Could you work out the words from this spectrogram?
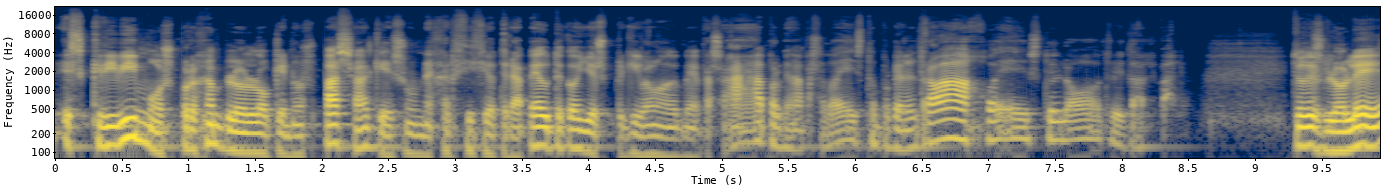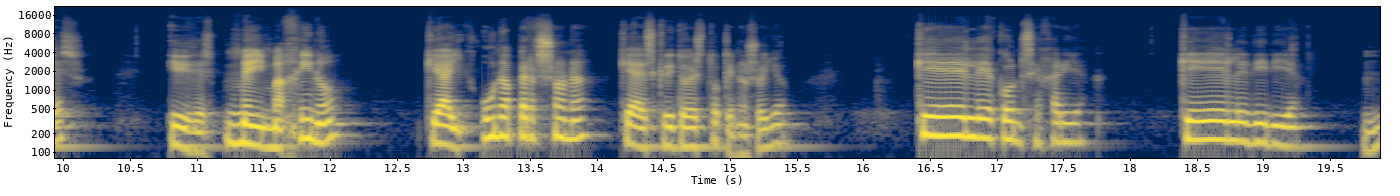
escribimos, por ejemplo, lo que nos pasa, que es un ejercicio terapéutico, yo explico lo que me pasa, ah, porque me ha pasado esto, porque en el trabajo esto y lo otro y tal, vale. Entonces lo lees y dices, me imagino que hay una persona que ha escrito esto que no soy yo. ¿Qué le aconsejaría? ¿Qué le diría? ¿Mm?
